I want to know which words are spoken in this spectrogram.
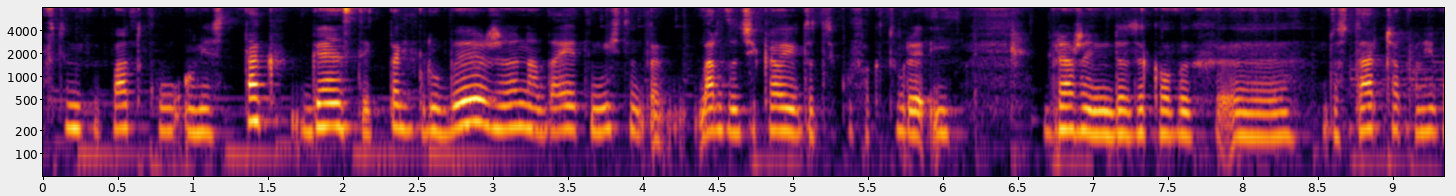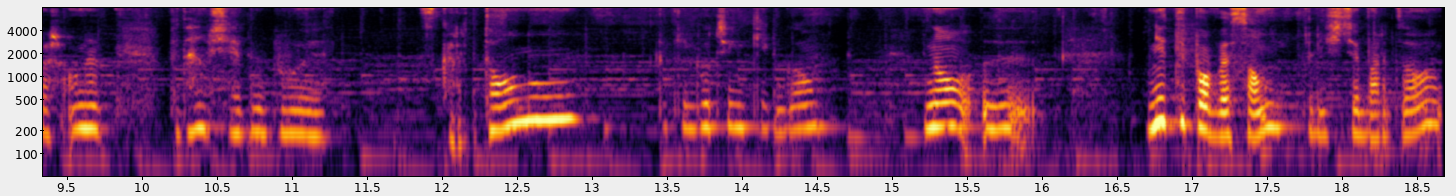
w tym wypadku on jest tak gęsty, tak gruby, że nadaje tym liściom tak bardzo ciekawej dotyku faktury i wrażeń dotykowych y, dostarcza, ponieważ one wydają się jakby były z kartonu takiego cienkiego. No, y, nietypowe są te liście bardzo.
